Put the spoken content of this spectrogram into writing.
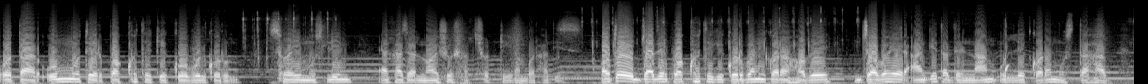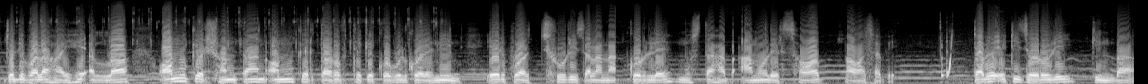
ও তার উম্মতের পক্ষ থেকে কবুল করুন। সহি মুসলিম এক হাজার নয়শো সাতষট্টি নম্বর হাদিস। অতএব যাদের পক্ষ থেকে কোরবানি করা হবে, জবাইয়ের আগে তাদের নাম উল্লেখ করা মুস্তাহাব। যদি বলা হয়, হে আল্লাহ, অমুকের সন্তান অমুকের তরফ থেকে কবুল করে নিন, এরপর ছুরি চালানা করলে মুস্তাহাব আমলের সওয়াব পাওয়া যাবে। তবে এটি জরুরি কিংবা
